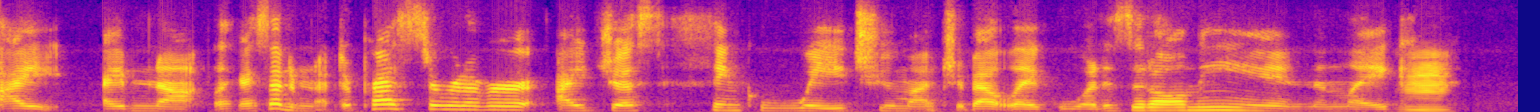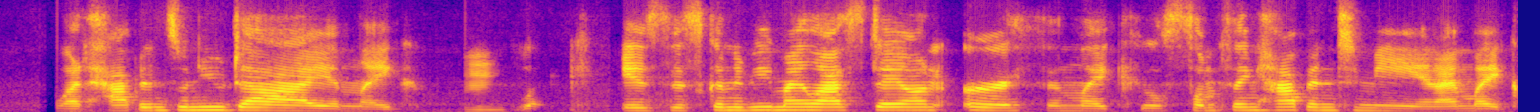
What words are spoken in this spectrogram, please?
I I'm not like I said I'm not depressed or whatever. I just think way too much about like what does it all mean? And like Mm, what happens when you die? And like Mm. like is this going to be my last day on earth? And like will something happen to me? And i'm like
